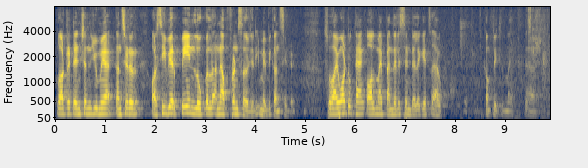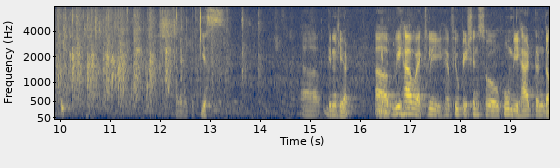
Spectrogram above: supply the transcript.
clot retention, you may consider, or severe pain local, and upfront surgery may be considered. So I want to thank all my panelists and delegates. I have completed my discussion. Yes. Uh, Ginil here. Uh, we have actually a few patients who, whom we had done the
